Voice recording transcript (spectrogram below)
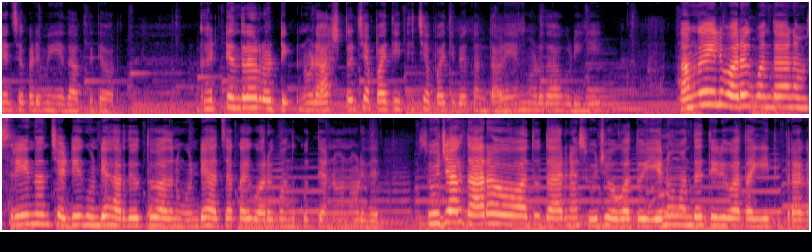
ಹೆಚ್ಚು ಕಡಿಮೆ ಇದಾಗ್ತೈತೆ ಅವ್ರದ್ದು ಗಟ್ಟಿ ಅಂದ್ರೆ ರೊಟ್ಟಿ. ನೋಡಿ, ಅಷ್ಟು ಚಪಾತಿ ಇತ್ತಿ ಚಪಾತಿ ಬೇಕಂತಾಳೆ. ಏನು ಮಾಡೋದ ಹುಡುಗಿ? ಹಂಗ ಇಲ್ಲಿ ಹೊರಗೆ ಬಂದ ನಮ್ಮ ಶ್ರೀಯಿಂದ ಒಂದು ಚಡ್ಡಿ ಗುಂಡಿ ಹರಿದಿತ್ತು. ಅದನ್ನ ಗುಂಡಿ ಹಚ್ಚಕ್ಕಾಗಿ ಹೊರಗೆ ಬಂದು ಕೂತೇನು ನೋಡಿದೆ. ಸೂಜಿಯಾಗ ದಾರ ಆತು ದಾರಿನಾಗ ಸೂಜಿ ಹೋಗತ್ತು ಏನೋ ಒಂದೇ ತಿಳಿವತ್ತಾಗೈತಿ ಇದ್ರಾಗ.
